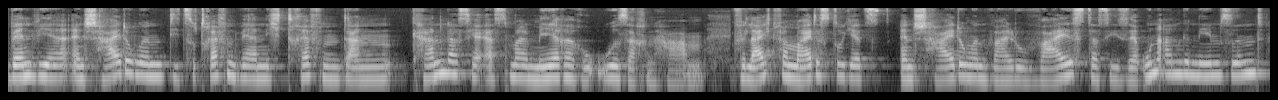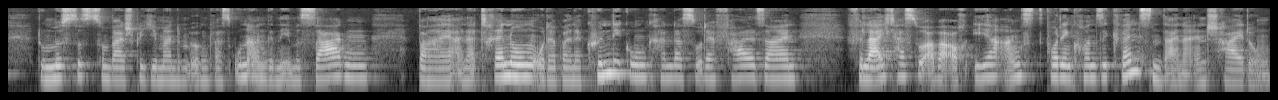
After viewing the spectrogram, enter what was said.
Wenn wir Entscheidungen, die zu treffen wären, nicht treffen, dann kann das ja erstmal mehrere Ursachen haben. Vielleicht vermeidest du jetzt Entscheidungen, weil du weißt, dass sie sehr unangenehm sind. Du müsstest zum Beispiel jemandem irgendwas Unangenehmes sagen. Bei einer Trennung oder bei einer Kündigung kann das so der Fall sein. Vielleicht hast du aber auch eher Angst vor den Konsequenzen deiner Entscheidung.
